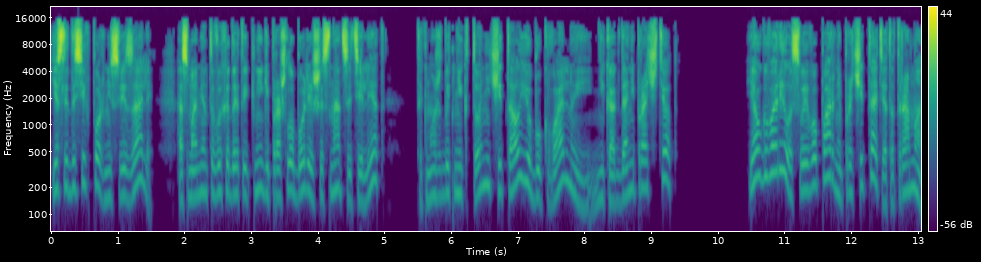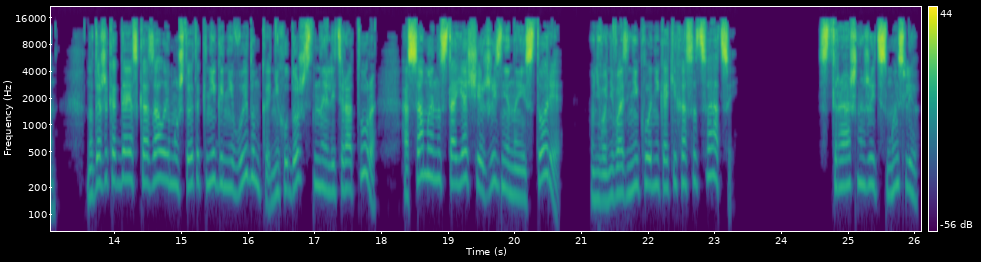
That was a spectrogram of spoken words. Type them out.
Если до сих пор не связали, а с момента выхода этой книги прошло более 16 лет, так, может быть, никто не читал ее буквально и никогда не прочтет. Я уговорила своего парня прочитать этот роман, но даже когда я сказала ему, что эта книга не выдумка, не художественная литература, а самая настоящая жизненная история, у него не возникло никаких ассоциаций. Страшно жить с мыслью,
